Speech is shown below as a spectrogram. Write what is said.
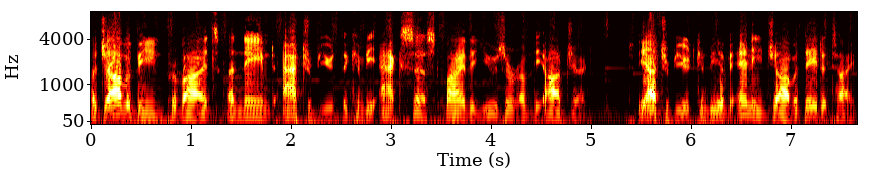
A Java Bean provides a named attribute that can be accessed by the user of the object. The attribute can be of any Java data type,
